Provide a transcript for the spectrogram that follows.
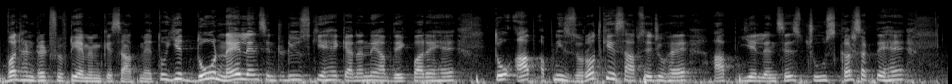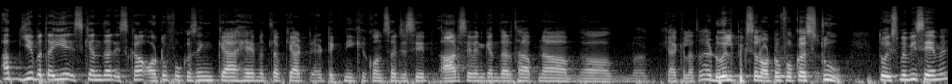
one hundred fifty M के साथ में। तो ये दो नए लेंस इंट्रोड्यूस किए हैं कैनन ने, आप देख पा रहे हैं। तो आप अपनी ज़रूरत के हिसाब से जो है आप ये लेंसेज चूज़ कर सकते हैं। अब ये बताइए इसके अंदर इसका ऑटो फोकसिंग क्या है? मतलब क्या टेक्निक है कौन सा? जैसे आर सेवन के अंदर था अपना आ, क्या कहलाता था? Dual pixel auto focus too तो इसमें भी सेम है?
